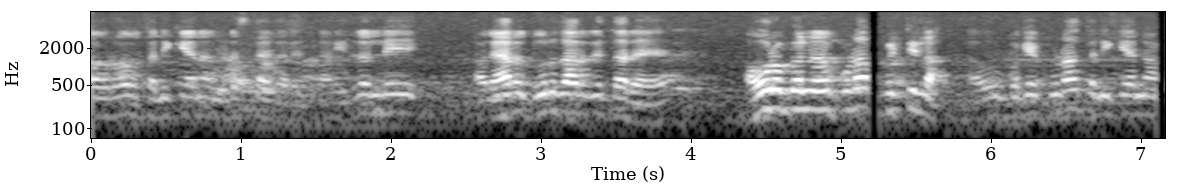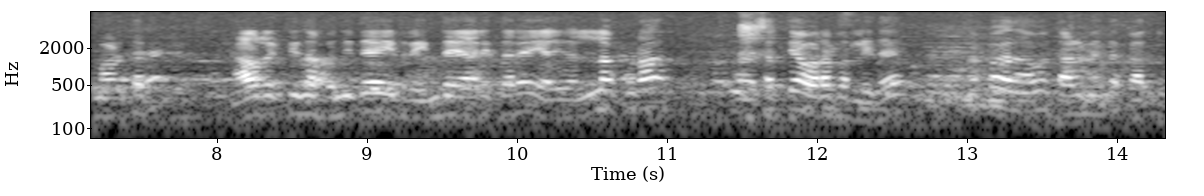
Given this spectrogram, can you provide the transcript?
ಅವರು ತನಿಖೆಯನ್ನು ನಡೆಸ್ತಾ ಇದ್ದಾರೆ ಅಂತ. ಇದರಲ್ಲಿ ಅವ್ರು ಯಾರು ದೂರದಾರರಿದ್ದಾರೆ ಅವರೊಬ್ಬನ ಕೂಡ ಬಿಟ್ಟಿಲ್ಲ. ಅವ್ರ ಬಗ್ಗೆ ಕೂಡ ತನಿಖೆಯನ್ನು ಮಾಡ್ತಾರೆ. ಯಾವ ರೀತಿಯಿಂದ ಬಂದಿದೆ, ಇದರ ಹಿಂದೆ ಯಾರಿದ್ದಾರೆ, ಇದೆಲ್ಲ ಕೂಡ ಸತ್ಯ ಹೊರಬರಲಿದೆ. ನಾವು ತಾಳ್ಮೆಯಿಂದ ಕಾದು.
